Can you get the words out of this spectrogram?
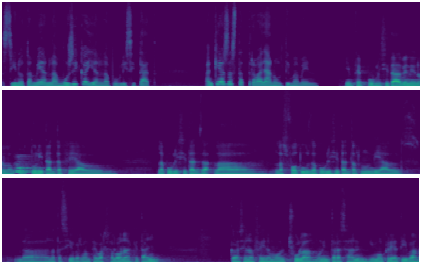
sinó també en la música i en la publicitat. En què has estat treballant últimament? I hem fet publicitat, vam tenir l'oportunitat de fer el, la publicitat, la, les fotos de publicitat dels mundials de natació que es van fer a Barcelona aquest any, que va ser una feina molt xula, molt interessant i molt creativa.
